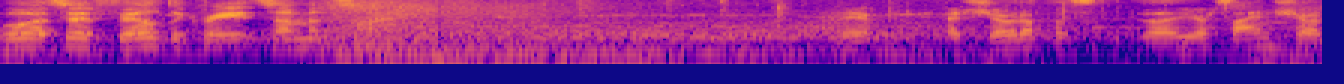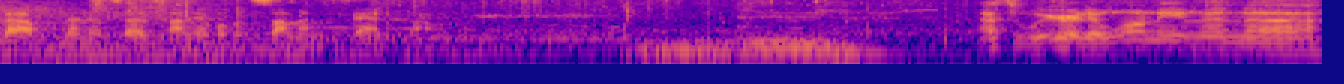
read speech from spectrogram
Well, it said failed to create summon sign. And it, it showed up, the, the, your sign showed up, and then it says unable to summon Phantom. That's weird. It won't even uh,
